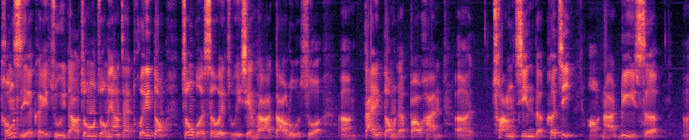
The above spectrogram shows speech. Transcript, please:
同时也可以注意到中共中央在推动中国社会主义现代化道路所呃带动的，包含呃创新的科技，好，那绿色啊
